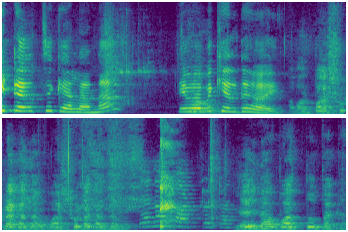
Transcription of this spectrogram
এটা হচ্ছে খেলা না? এভাবে খেলতে হয়? আমার পাঁচশো টাকা দাও পাঁচশো টাকা দাও। এই নাও পাঁচশো টাকা।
